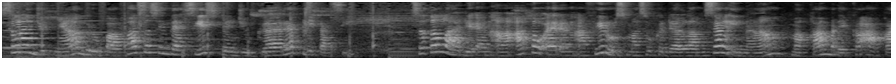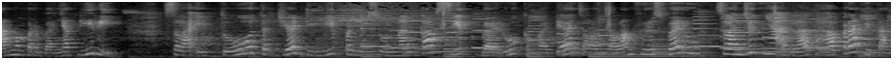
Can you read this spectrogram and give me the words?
Selanjutnya berupa fase sintesis dan juga replikasi. Setelah DNA atau RNA virus masuk ke dalam sel inang, maka mereka akan memperbanyak diri. Setelah itu terjadi penyusunan kapsid baru kepada calon-calon virus baru. Selanjutnya adalah tahap perakitan,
